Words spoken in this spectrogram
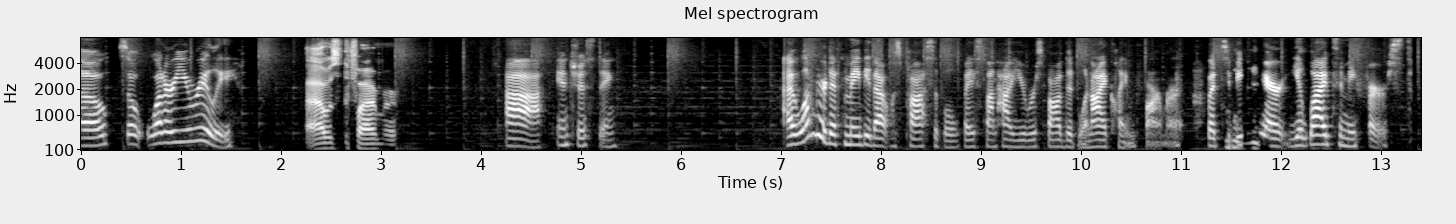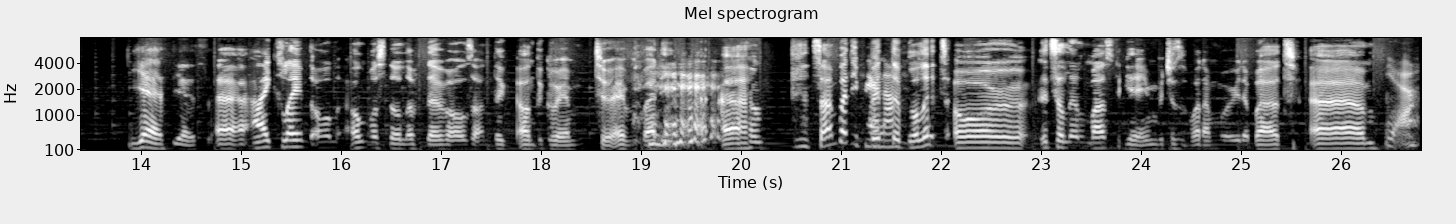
Oh, so what are you really? I was the farmer. Ah, interesting. I wondered if maybe that was possible based on how you responded when I claimed farmer. But to be fair, you lied to me first. Yes, yes. Uh, I claimed all, almost all of the roles on the on the grim to everybody. um, somebody Fair bit the bullet, or it's a little monster game, which is what I'm worried about. Um, Yeah.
